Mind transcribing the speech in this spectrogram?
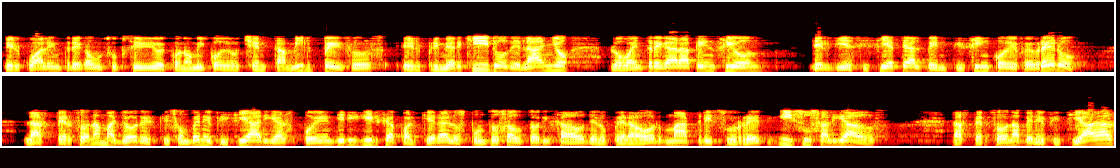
el cual entrega un subsidio económico de 80 mil pesos. El primer giro del año lo va a entregar, atención, del 17 al 25 de febrero. Las personas mayores que son beneficiarias pueden dirigirse a cualquiera de los puntos autorizados del operador Matrix, su red y sus aliados. Las personas beneficiadas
